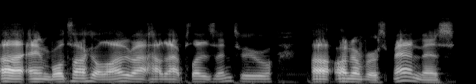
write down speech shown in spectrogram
uh, and we'll talk a lot about how that plays into uh, Honor vs. Madness.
